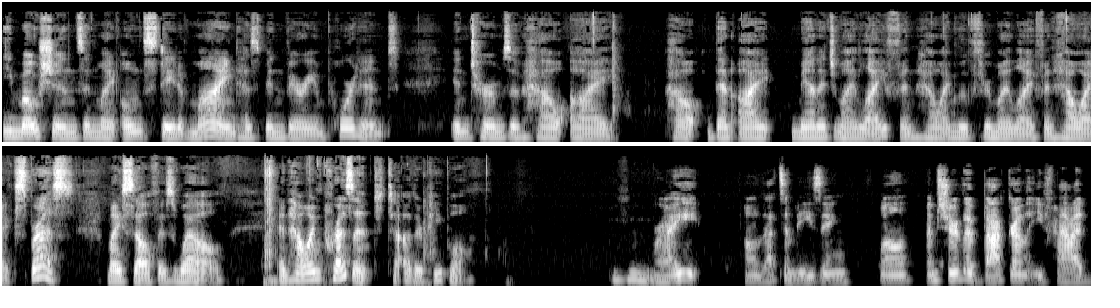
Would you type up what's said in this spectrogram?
emotions and my own state of mind has been very important in terms of how I how then I manage my life and how I move through my life and how I express myself as well and how I'm present to other people. Mm-hmm. Right. Oh, that's amazing. Well, I'm sure the background that you've had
